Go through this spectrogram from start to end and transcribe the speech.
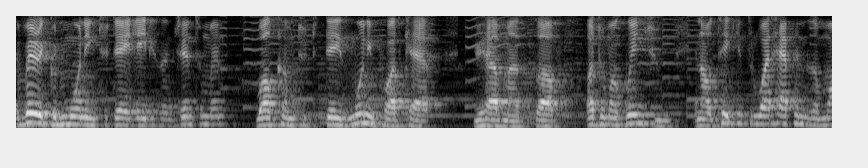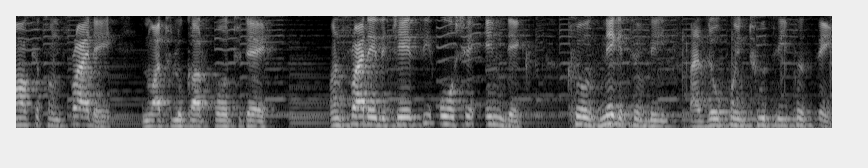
A very good morning today, ladies and gentlemen. Welcome to today's morning podcast. You have myself, Otto Gwenchu, and I'll take you through what happened in the markets on Friday and what to look out for today. On Friday, the JSE All Index closed negatively by 0.23%.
